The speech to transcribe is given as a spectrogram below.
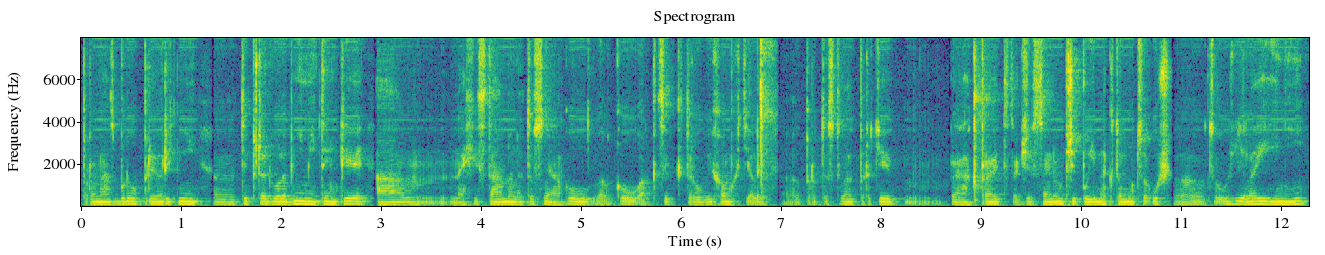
pro nás budou prioritní ty předvolební mítinky a nechystáme letos nějakou velkou akci, kterou bychom chtěli protestovat proti Prague Pride, takže se jenom připojíme k tomu, co už, co už dělají jiní.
